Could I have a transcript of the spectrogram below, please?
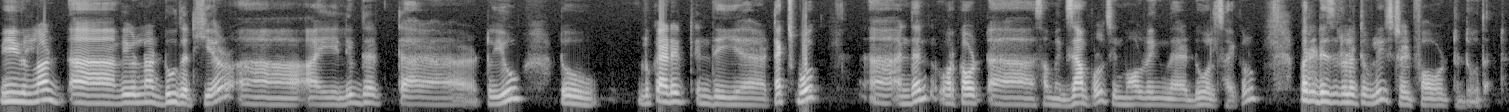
We will not uh, we will not do that here. Uh, I leave that uh, to you to look at it in the textbook and then work out some examples involving the dual cycle, but it is relatively straightforward to do that.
